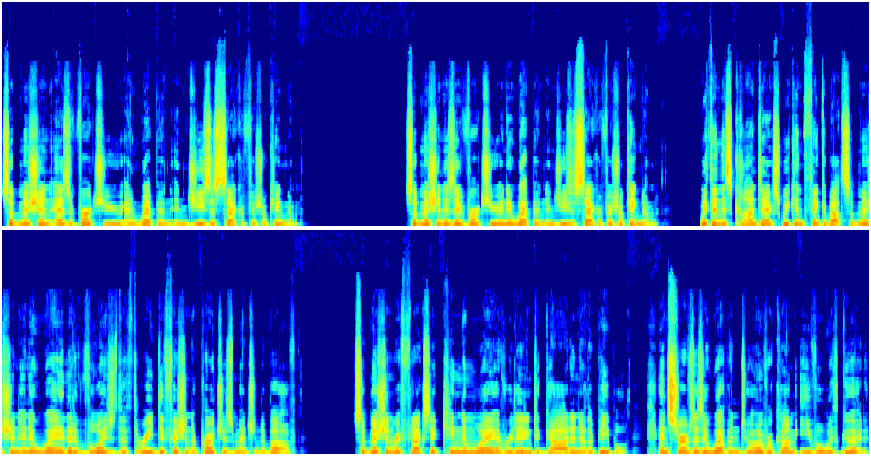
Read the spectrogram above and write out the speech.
Submission as virtue and weapon in Jesus' sacrificial kingdom. Submission is a virtue and a weapon in Jesus' sacrificial kingdom. Within this context, we can think about submission in a way that avoids the three deficient approaches mentioned above. Submission reflects a kingdom way of relating to God and other people, and serves as a weapon to overcome evil with good.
